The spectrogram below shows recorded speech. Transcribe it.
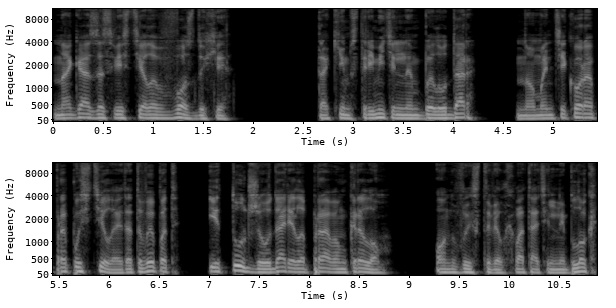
Нога засвистела в воздухе. Таким стремительным был удар, но Мантикора пропустила этот выпад и тут же ударила правым крылом. Он выставил хватательный блок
